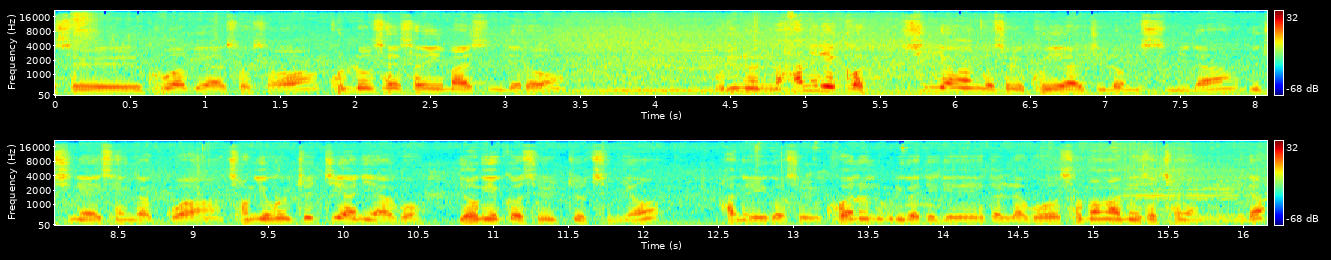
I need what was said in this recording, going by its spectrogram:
것을 구하게 하소서 골로새서의 말씀대로 우리는 하늘의 것 신령한 것을 구해야 할 줄로 믿습니다. 육신의 생각과 정욕을 쫓지 아니하고 영의 것을 쫓으며 하늘의 것을 구하는 우리가 되게 해달라고 소망하면서 찬양드립니다.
